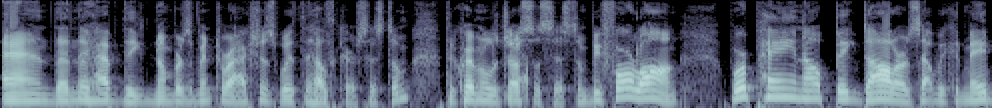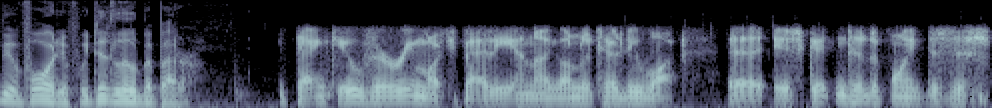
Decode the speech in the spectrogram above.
and then they have the numbers of interactions with the healthcare system, the criminal justice system, before long, we're paying out big dollars that we could maybe avoid if we did a little bit better. Thank you very much, Paddy. And I'm going to tell you what. Uh, it's getting to the point there's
